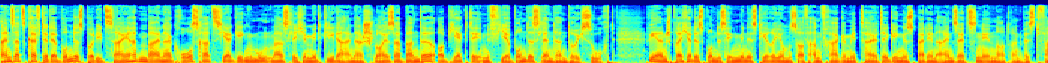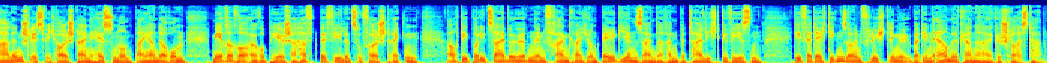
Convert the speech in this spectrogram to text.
Einsatzkräfte der Bundespolizei haben bei einer Großrazzia gegen mutmaßliche Mitglieder einer Schleuserbande Objekte in vier Bundesländern durchsucht. Wie ein Sprecher des Bundesinnenministeriums auf Anfrage mitteilte, ging es bei den Einsätzen in Nordrhein-Westfalen, Schleswig-Holstein, Hessen und Bayern darum, mehrere europäische Haftbefehle zu vollstrecken. Auch die Polizeibehörden in Frankreich und Belgien seien daran beteiligt gewesen. Die Verdächtigen sollen Flüchtlinge über den Ärmelkanal geschleust haben.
